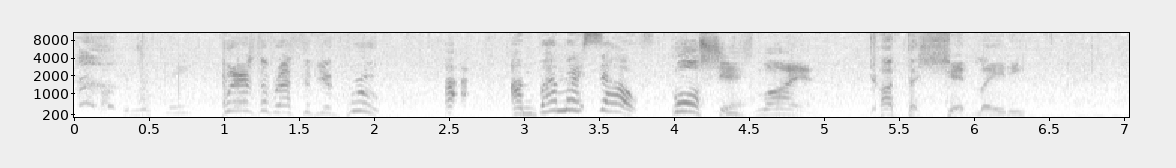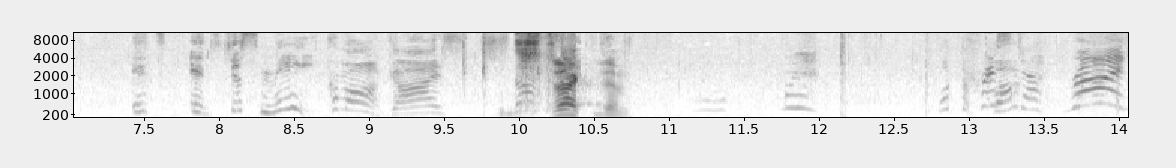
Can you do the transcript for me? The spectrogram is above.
fucking with me? Where's the rest of your group? I'm by myself. Bullshit. She's lying. Cut the shit, lady. It's it's just me. Come on, guys. Stop. distract them What the fuck? Krista, run!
